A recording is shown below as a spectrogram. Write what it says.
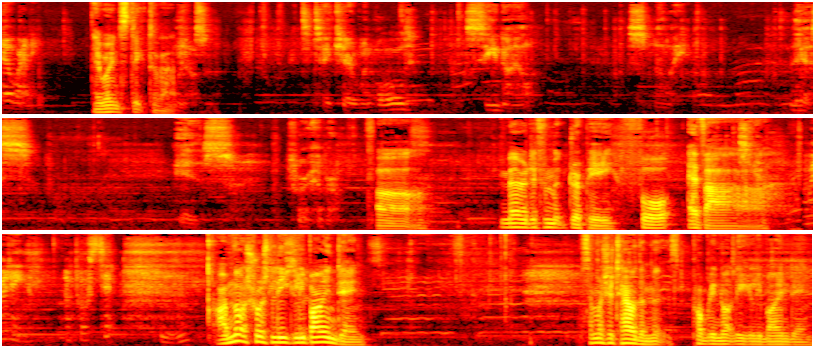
No running. They won't stick to that. To take care when old, senile, smelly. This is forever. Ah. Meredith and McDrippy forever. Wedding. A post-it. I'm not sure it's legally binding. Someone should tell them that it's probably not legally binding.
